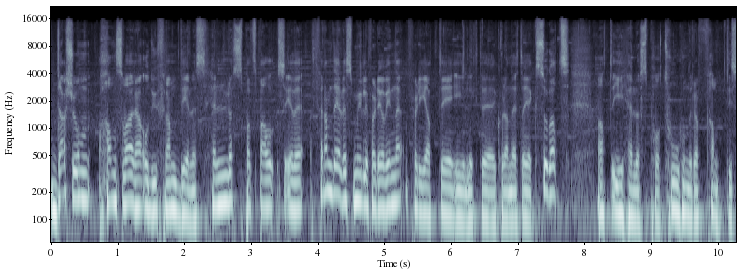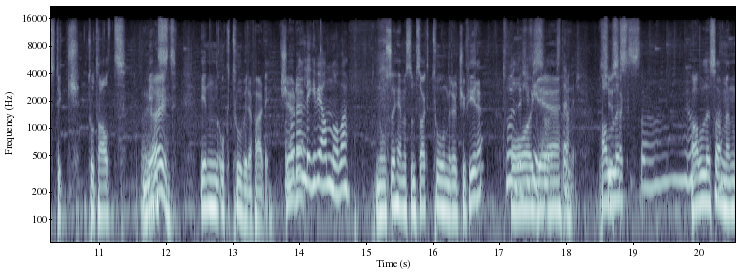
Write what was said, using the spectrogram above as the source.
Dersom han svarer og du fremdeles har lyst på et spill, så er det fremdeles mulig for deg å vinne, fordi at jeg likte hvordan dette gikk så godt at jeg har lyst på 250 stykk totalt, minst, innen oktober er ferdig. Kjør Hvordan ligger vi an nå, da? Nå så har vi som sagt 224. 224, og, stemmer. Alle, 26, alle sammen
